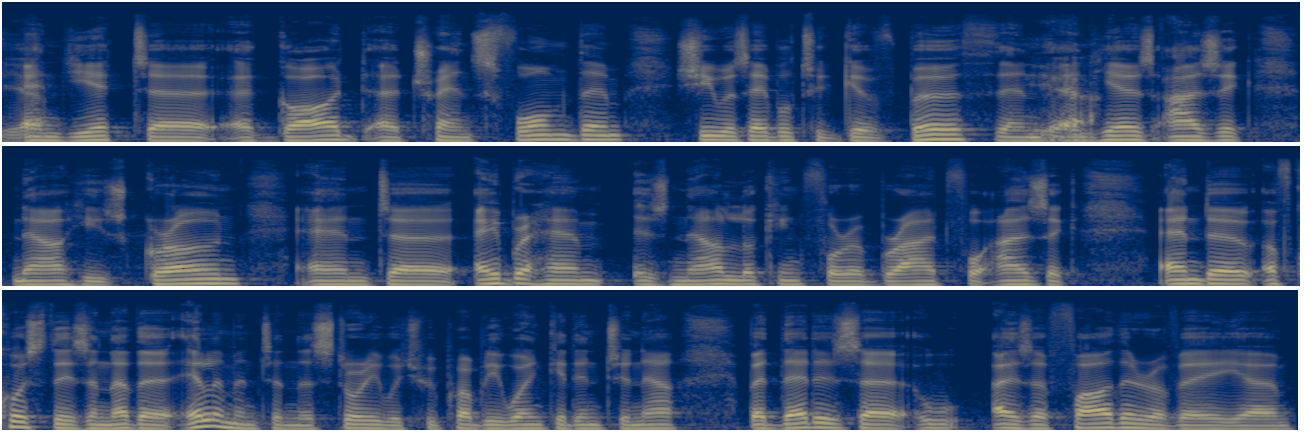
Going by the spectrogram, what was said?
Yeah. And yet, uh, uh, God uh, transformed them. She was able to give birth. And, Yeah. and here's Isaac. Now he's grown. And uh, Abraham is now looking for a bride for Isaac. And uh, of course, there's another element in the story which we probably won't get into now. But that is, uh, as a father of a, um,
